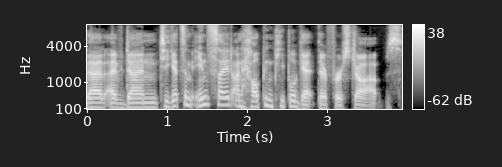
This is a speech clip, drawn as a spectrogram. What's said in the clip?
that I've done to get some insight on helping people get their first jobs.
